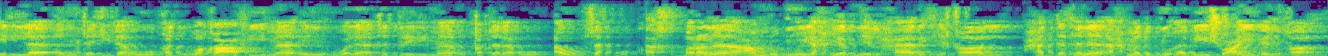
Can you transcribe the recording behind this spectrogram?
إلا أن تجده قد وقع في ماء ولا تدري الماء قتله أو سهمك. أخبرنا عمرو بن يحيى بن الحارث قال حدثنا أحمد بن أبي شعيب قال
